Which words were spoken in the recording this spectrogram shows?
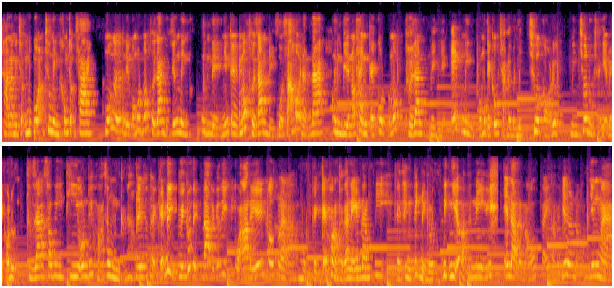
thà là mình chọn muộn chứ mình không chọn sai. Mỗi người đều có một mốc thời gian của riêng mình. Đừng để những cái mốc thời gian để của xã hội đặt ra. Đừng biến nó thành cái cột mốc thời gian của mình để ép mình có một cái câu trả lời mà mình chưa có được, mình chưa đủ trải nghiệm để có được. Thực ra sau khi thi ôn viết hóa xong mình cảm thấy đây có phải cái đỉnh mình có thể đạt được cái gì quá đấy không? Là một cái cái khoảng thời gian này em đang bị cái thành tích để nó định nghĩa bản thân em em đạt được nó, và em cảm thấy biết ơn nó. Nhưng mà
